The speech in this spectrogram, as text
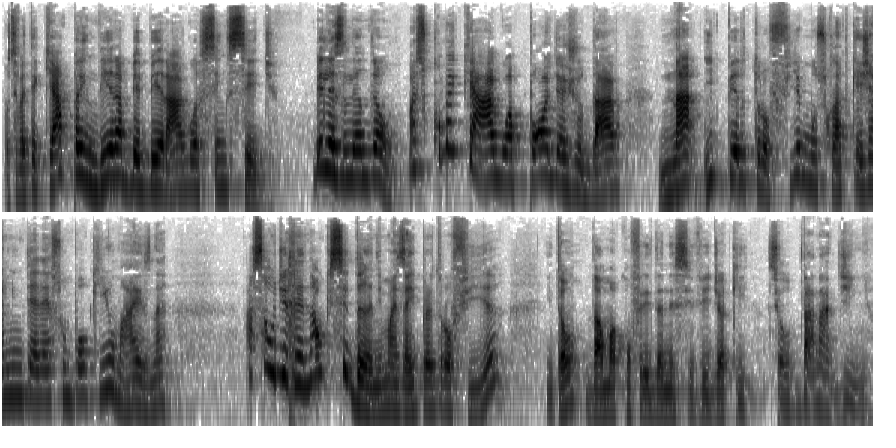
Você vai ter que aprender a beber água sem sede. Beleza, Leandrão, mas como é que a água pode ajudar na hipertrofia muscular? Porque já me interessa um pouquinho mais, né? A saúde renal que se dane, mas a hipertrofia. Então dá uma conferida nesse vídeo aqui, seu danadinho.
